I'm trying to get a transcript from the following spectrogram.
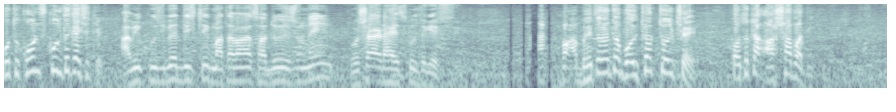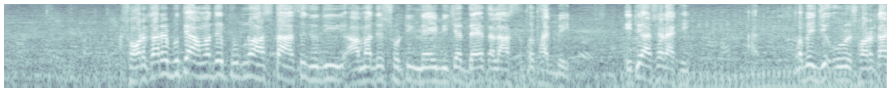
কত কোন স্কুল থেকে এসেছে? আমি কুচবিহার ডিস্ট্রিক্ট মাথাভাঙা সাব ডিভিশনে ঘোষাহাট হাই স্কুল থেকে এসেছি। ভেতরে তো বৈঠক চলছে কতটা আশাবাদী? সরকারের প্রতি আমাদের পূর্ণ আস্থা আছে যদি আমাদের সঠিক ন্যায় বিচার দেয় তাহলে আস্থা তো থাকবেই। এটাই আশা রাখি। তবে যে সরকার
